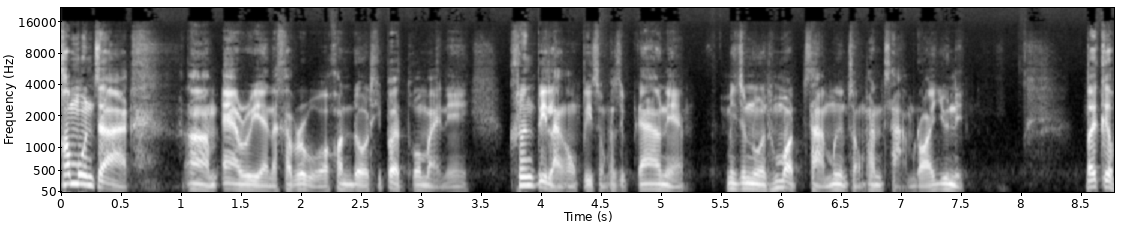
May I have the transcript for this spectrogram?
ข้อมูลจากแอเรียนะครับระบุว่าคอนโดที่เปิดตัวใหม่ในครึ่งปีหลังของปี 2019 เนี่ยมีจำนวนทั้งหมด 32,300 ยูนิตโดยเกือ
